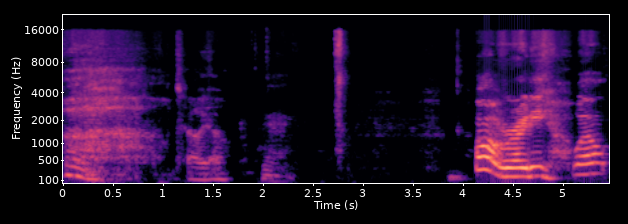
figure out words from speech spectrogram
I'll tell you. Alrighty. Well,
